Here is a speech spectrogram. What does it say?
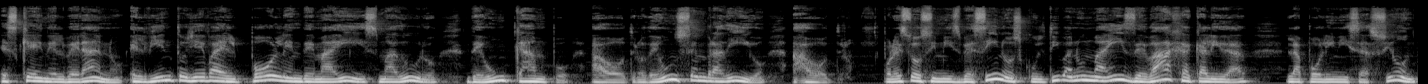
es que en el verano el viento lleva el polen de maíz maduro de un campo a otro, de un sembradío a otro. Por eso si mis vecinos cultivan un maíz de baja calidad, la polinización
